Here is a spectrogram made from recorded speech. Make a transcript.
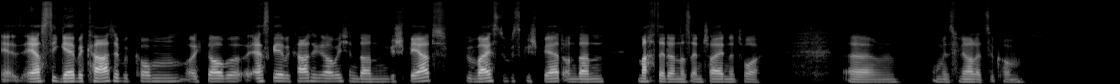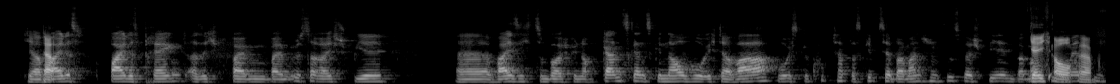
erst die gelbe Karte bekommen, ich glaube, erst gelbe Karte, glaube ich, und dann gesperrt. Du weißt, du bist gesperrt und dann macht er dann das entscheidende Tor, ähm, um ins Finale zu kommen. Ja, ja, beides beides prägend. Also ich beim, beim Österreich-Spiel äh, weiß ich zum Beispiel noch ganz, ganz genau, wo ich da war, wo ich es geguckt habe. Das gibt es ja bei manchen Fußballspielen. Bei manchen ja, ich auch, Momenten. ja.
